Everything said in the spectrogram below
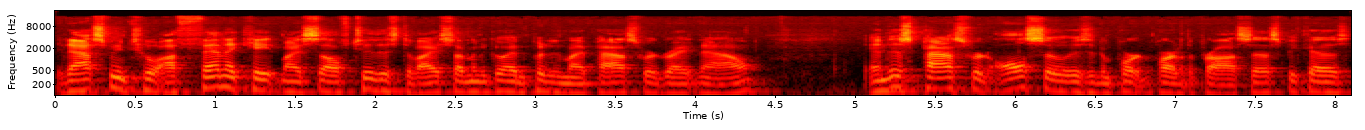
It asks me to authenticate myself to this device, so I'm going to go ahead and put in my password right now. And this password also is an important part of the process because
